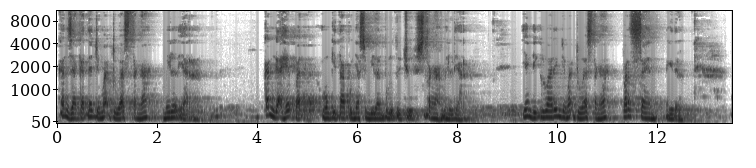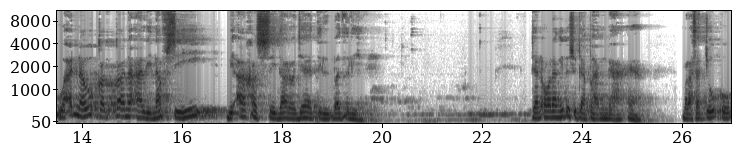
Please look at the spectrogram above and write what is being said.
kan zakatnya cuma dua setengah miliar kan nggak hebat. Wong kita punya 97 setengah miliar. Yang dikeluarin cuma dua setengah persen gitu wa annahu qad qana ali nafsihi bi akhassi darajatil badli. Dan orang itu sudah bangga ya, merasa cukup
